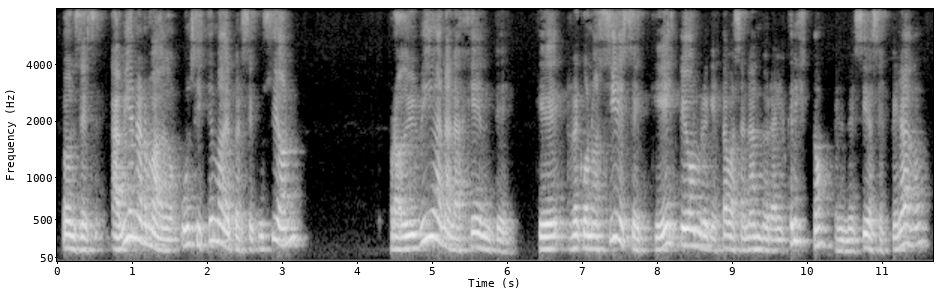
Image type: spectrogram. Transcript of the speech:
Entonces, habían armado un sistema de persecución, prohibían a la gente que reconociese que este hombre que estaba sanando era el Cristo, el Mesías esperado,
